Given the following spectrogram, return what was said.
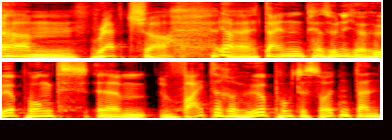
Ähm, Rapture, Ja. äh, dein persönlicher Höhepunkt. Ähm, weitere Höhepunkte sollten dann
